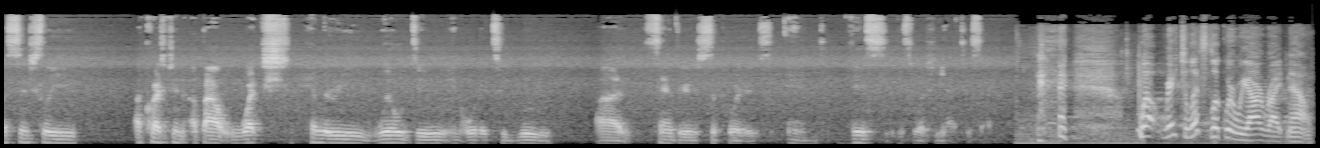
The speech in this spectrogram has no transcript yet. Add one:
essentially a question about what Hillary will do in order to woo uh, Sanders supporters, and this is what she had to say. well, Rachel, let's look where we are right now.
